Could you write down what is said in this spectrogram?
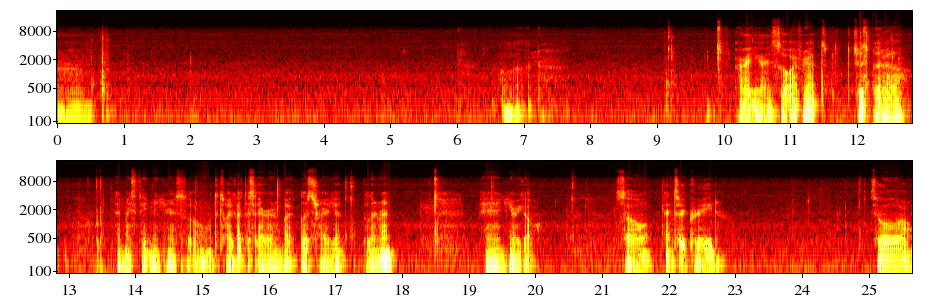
Um, hold on. Alright you guys, so I forgot to just put uh in my statement here, so that's why I got this error, but let's try again. Build and run. And here we go. So enter grade. So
